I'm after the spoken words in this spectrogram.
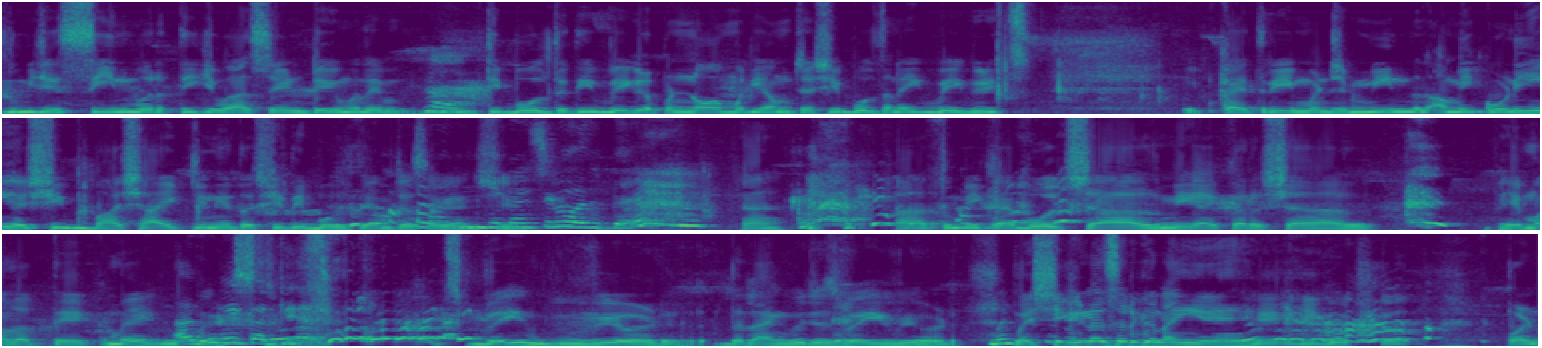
तुम्ही जे सीन वरती किंवा असं इंटरव्ह्यू मध्ये ती बोलते ती वेगळं. पण नॉर्मली आमच्याशी बोलताना एक वेगळीच काहीतरी म्हणजे मी आम्ही कोणीही अशी भाषा ऐकली नाही तशी ती बोलते आमच्या सगळ्यांशी. बोलते? हा? हा तुम्ही काय बोलशाल? तुम्ही काय करशाल? हे मला ते अजूनही कधीच it's very weird the language is very weird म्हणजे शिकण्यासारखं नाहीये हे ही गोष्ट. पण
